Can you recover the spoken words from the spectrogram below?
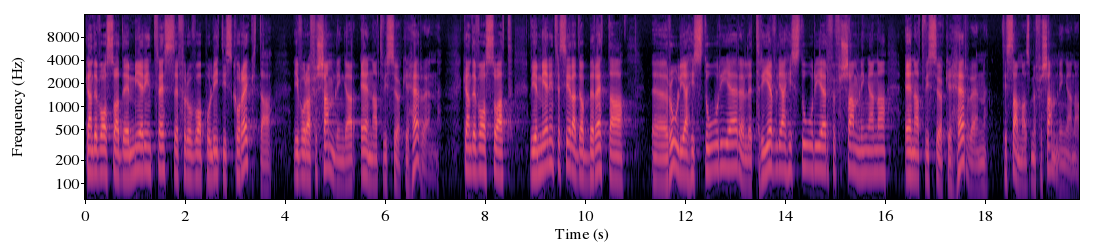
Kan det vara så att det är mer intresse för att vara politiskt korrekta i våra församlingar än att vi söker Herren? Kan det vara så att vi är mer intresserade av att berätta eh, roliga historier eller trevliga historier för församlingarna än att vi söker Herren tillsammans med församlingarna?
